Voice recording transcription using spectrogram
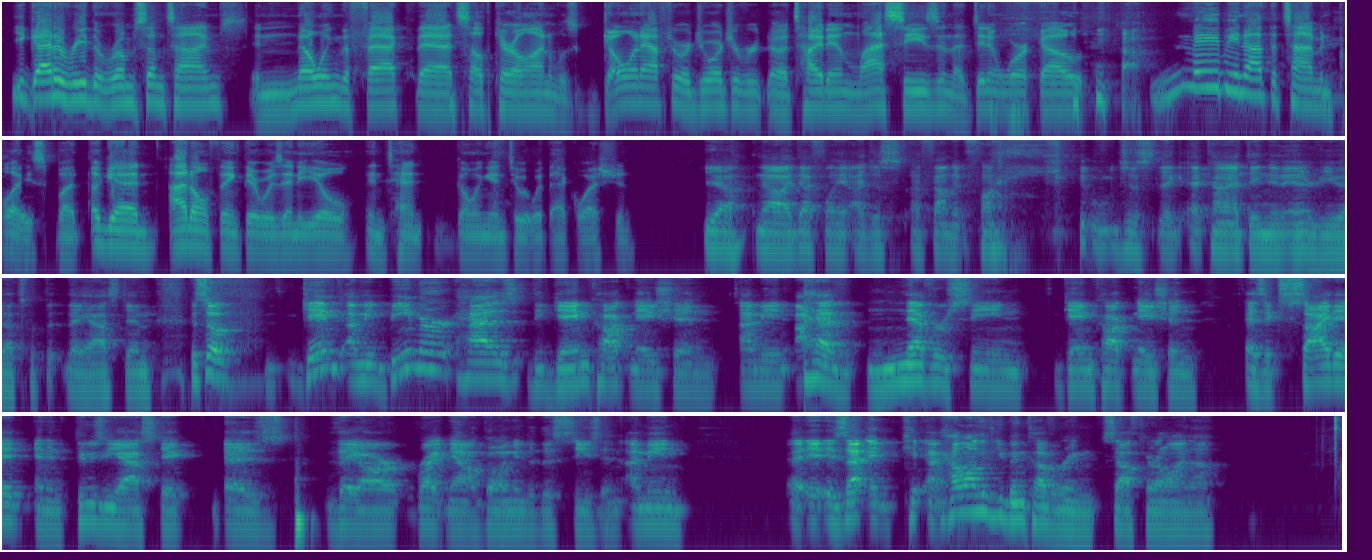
you got to read the room sometimes. And knowing the fact that South Carolina was going after a Georgia uh, tight end last season that didn't work out, yeah. maybe not the time and place. But again, I don't think there was any ill intent going into it with that question. Yeah, no, I definitely, I just, I found it funny. just like, kind of at the end of the interview, that's what they asked him. But so, game, I mean, Beamer has the Gamecock Nation. I mean, I have never seen Gamecock Nation as excited and enthusiastic as they are right now going into this season. I mean, is that how long have you been covering South Carolina?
